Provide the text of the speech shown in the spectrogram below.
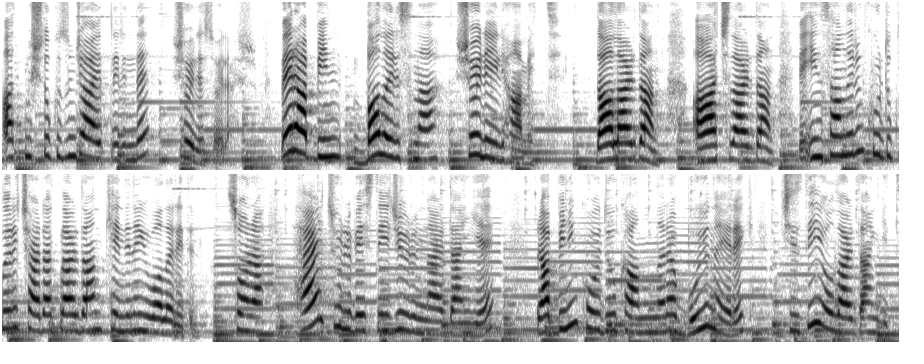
68-69. ayetlerinde şöyle söyler. Ve Rabbin bal arısına şöyle ilham etti. Dağlardan, ağaçlardan ve insanların kurdukları çardaklardan kendine yuvalar edin. Sonra her türlü besleyici ürünlerden ye, Rabbinin koyduğu kanunlara boyun eğerek çizdiği yollardan git.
